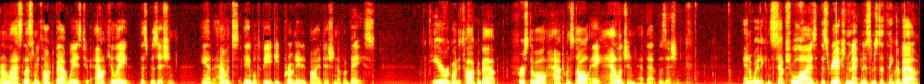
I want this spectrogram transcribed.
In our last lesson, we talked about ways to alkylate this position and how it's able to be deprotonated by addition of a base. Here we're going to talk about, first of all, how to install a halogen at that position. And a way to conceptualize this reaction mechanism is to think about,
